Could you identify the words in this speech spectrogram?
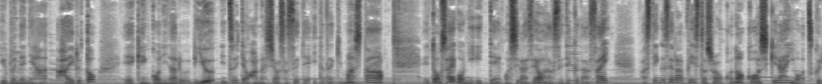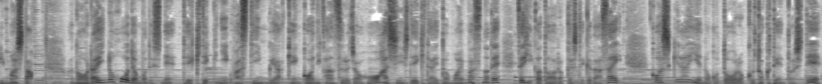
湯船に入ると、えー、健康になる理由についてお話をさせていただきました。えっ、と、最後に1点お知らせをさせてください。ファスティングセラピスト翔子の公式 LINE を作りました。あの、LINE の方でもですね、定期的にファスティングや健康に関する情報を発信していきたいと思いますので、ぜひご登録してください。公式 LINE へのご登録特典として、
